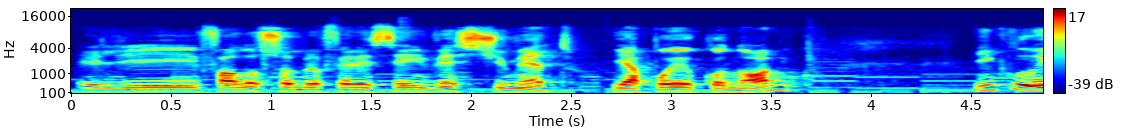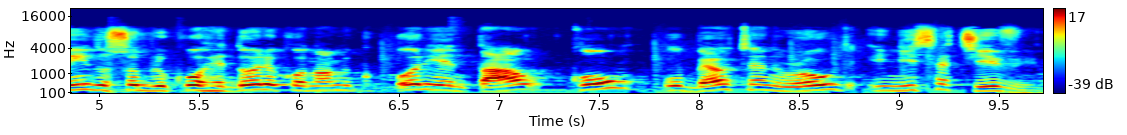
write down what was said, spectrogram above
ele falou sobre oferecer investimento e apoio econômico, incluindo sobre o corredor econômico oriental com o Belt and Road Initiative.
